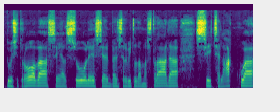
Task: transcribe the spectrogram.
dove si trova, se è al sole, se è ben servito da una strada, se c'è l'acqua,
